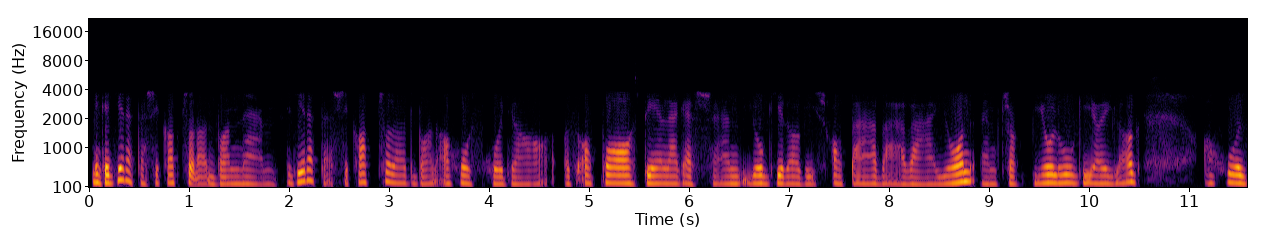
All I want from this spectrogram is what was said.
még egy életási kapcsolatban nem. Egy életási kapcsolatban ahhoz, hogy a, az apa ténylegesen jogilag is apává váljon, nem csak biológiailag, ahhoz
